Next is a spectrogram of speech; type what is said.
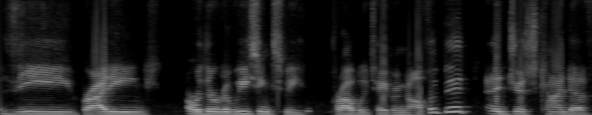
the writing or the releasing speed probably tapering off a bit and just kind of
